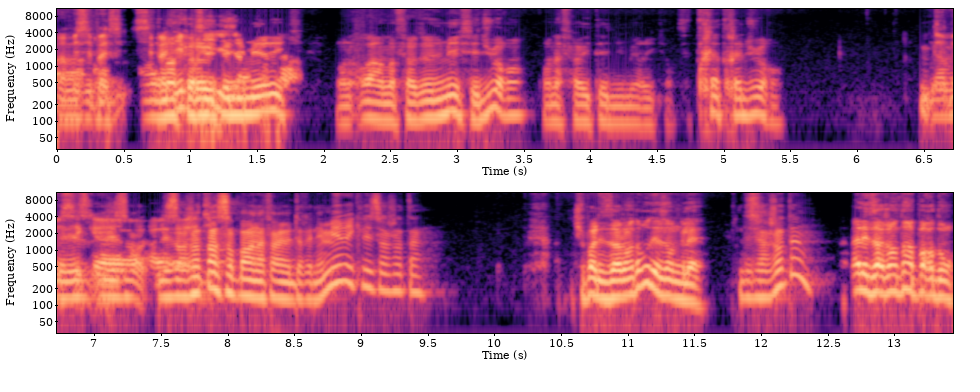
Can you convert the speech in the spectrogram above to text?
Non, mais c'est pas, en, en infériorité numérique. Ouais, en infériorité numérique, c'est dur, hein, en infériorité numérique. C'est très très dur. Hein les, Argentins ne sont pas en infériorité numérique, les Argentins. Tu parles des Argentins ou des Anglais? Des Argentins. Ah, les Argentins, pardon.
